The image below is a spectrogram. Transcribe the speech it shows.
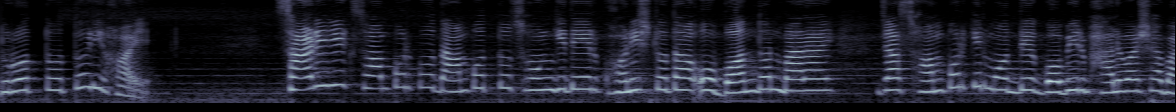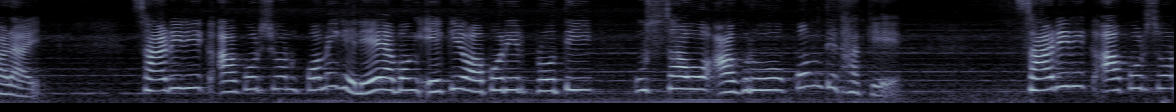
দূরত্ব তৈরি হয়। শারীরিক সম্পর্ক দাম্পত্য সঙ্গীদের ঘনিষ্ঠতা ও বন্ধন বাড়ায়। যা সম্পর্কের মধ্যে গভীর ভালোবাসা বাড়ায়। শারীরিক আকর্ষণ কমে গেলে এবং একে অপরের প্রতি উৎসাহ আগ্রহ কমতে থাকে। শারীরিক আকর্ষণ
